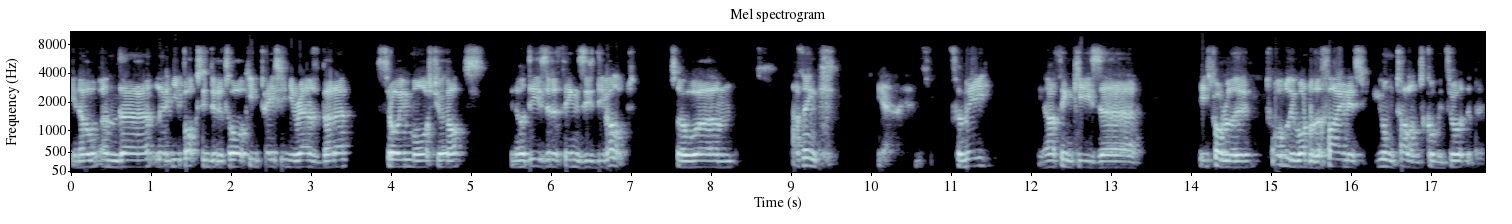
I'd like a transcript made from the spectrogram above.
you know, and uh, letting your boxing do the talking, pacing your rounds better, throwing more shots. You know, these are the things he's developed. So um, I think, yeah, for me, you know, I think he's uh, he's probably probably one of the finest young talents coming through at the minute.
